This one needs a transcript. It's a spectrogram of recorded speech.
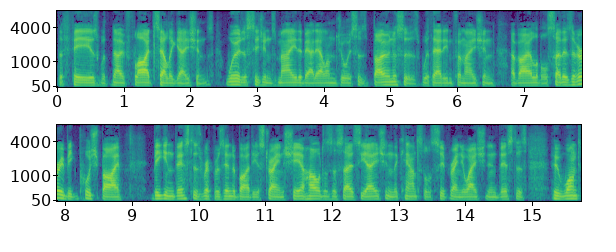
the fares with no flights allegations? Were decisions made about Alan Joyce's bonuses with that information available? So there's a very big push by big investors represented by the Australian Shareholders Association, the Council of Superannuation Investors, who want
